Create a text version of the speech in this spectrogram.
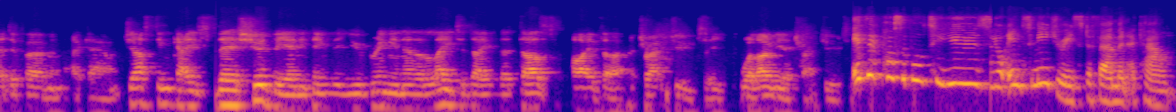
a deferment account just in case there should be anything that you bring in at a later date that does either attract duty, will only attract duty. Is it possible to use your intermediaries deferment account?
